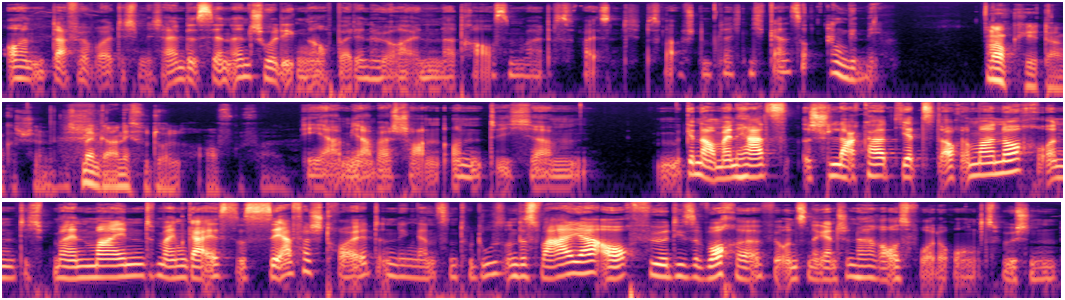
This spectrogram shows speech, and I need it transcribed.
Und dafür wollte ich mich ein bisschen entschuldigen, auch bei den HörerInnen da draußen, weil das weiß nicht, das war bestimmt vielleicht nicht ganz so angenehm. Okay, danke schön. Ist mir gar nicht so doll aufgefallen. Ja, mir aber schon. Und ich ähm, genau, mein Herz schlackert jetzt auch immer noch und ich, mein Mind, mein Geist ist sehr verstreut in den ganzen To-Dos. Und es war ja auch für diese Woche für uns eine ganz schöne Herausforderung zwischen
